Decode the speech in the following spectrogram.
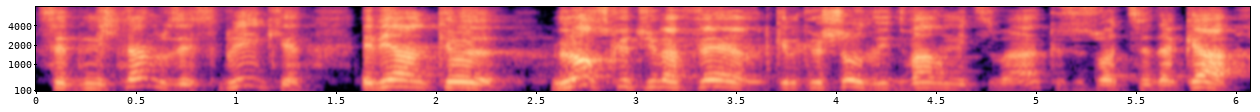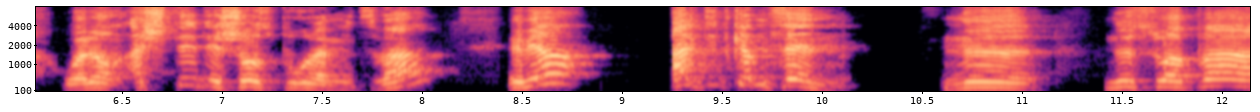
cette Mishnah nous explique eh bien, que lorsque tu vas faire quelque chose l'idvar mitzvah, que ce soit tzedaka ou alors acheter des choses pour la mitzvah, eh bien, altit kamtsen, ne ne sois pas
